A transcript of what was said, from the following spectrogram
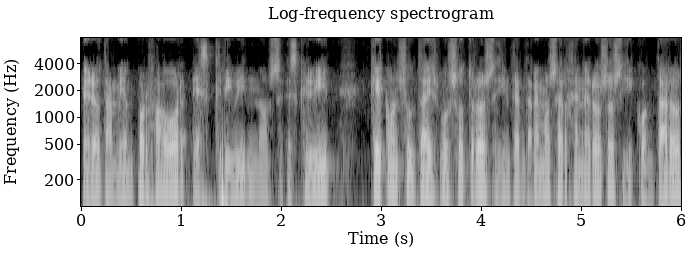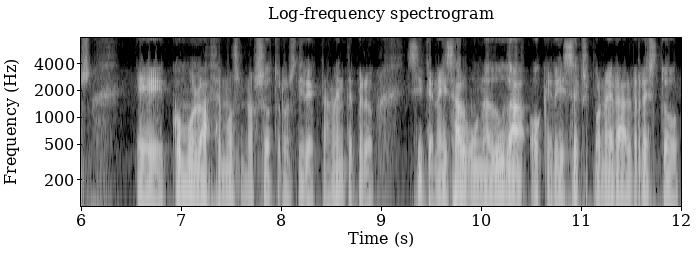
pero también, por favor, escribidnos, escribid qué consultáis vosotros, intentaremos ser generosos y contaros eh, cómo lo hacemos nosotros directamente, pero si tenéis alguna duda o queréis exponer al resto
